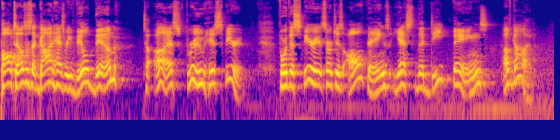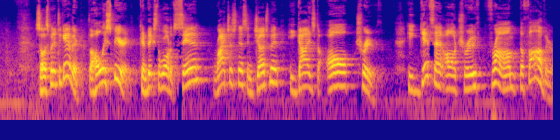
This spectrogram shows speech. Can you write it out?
Paul tells us that God has revealed them to us through his Spirit. For the Spirit searches all things, yes, the deep things of God. So let's put it together. The Holy Spirit convicts the world of sin, righteousness, and judgment. He guides to all truth. He gets that all truth from the Father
